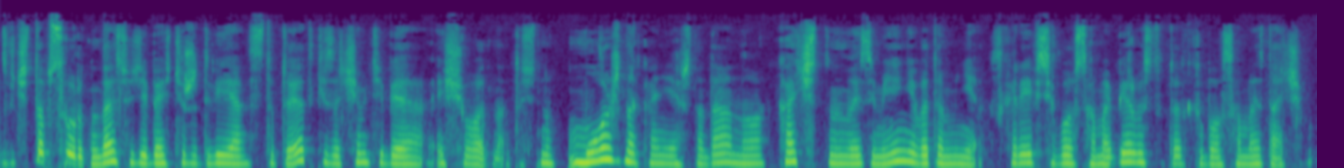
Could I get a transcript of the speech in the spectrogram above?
звучит абсурдно, да, если у тебя есть уже две статуэтки, зачем тебе еще одна. То есть, ну, можно, конечно, да, но качественного изменения в этом нет. Скорее всего, самая первая статуэтка была самая значимая.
